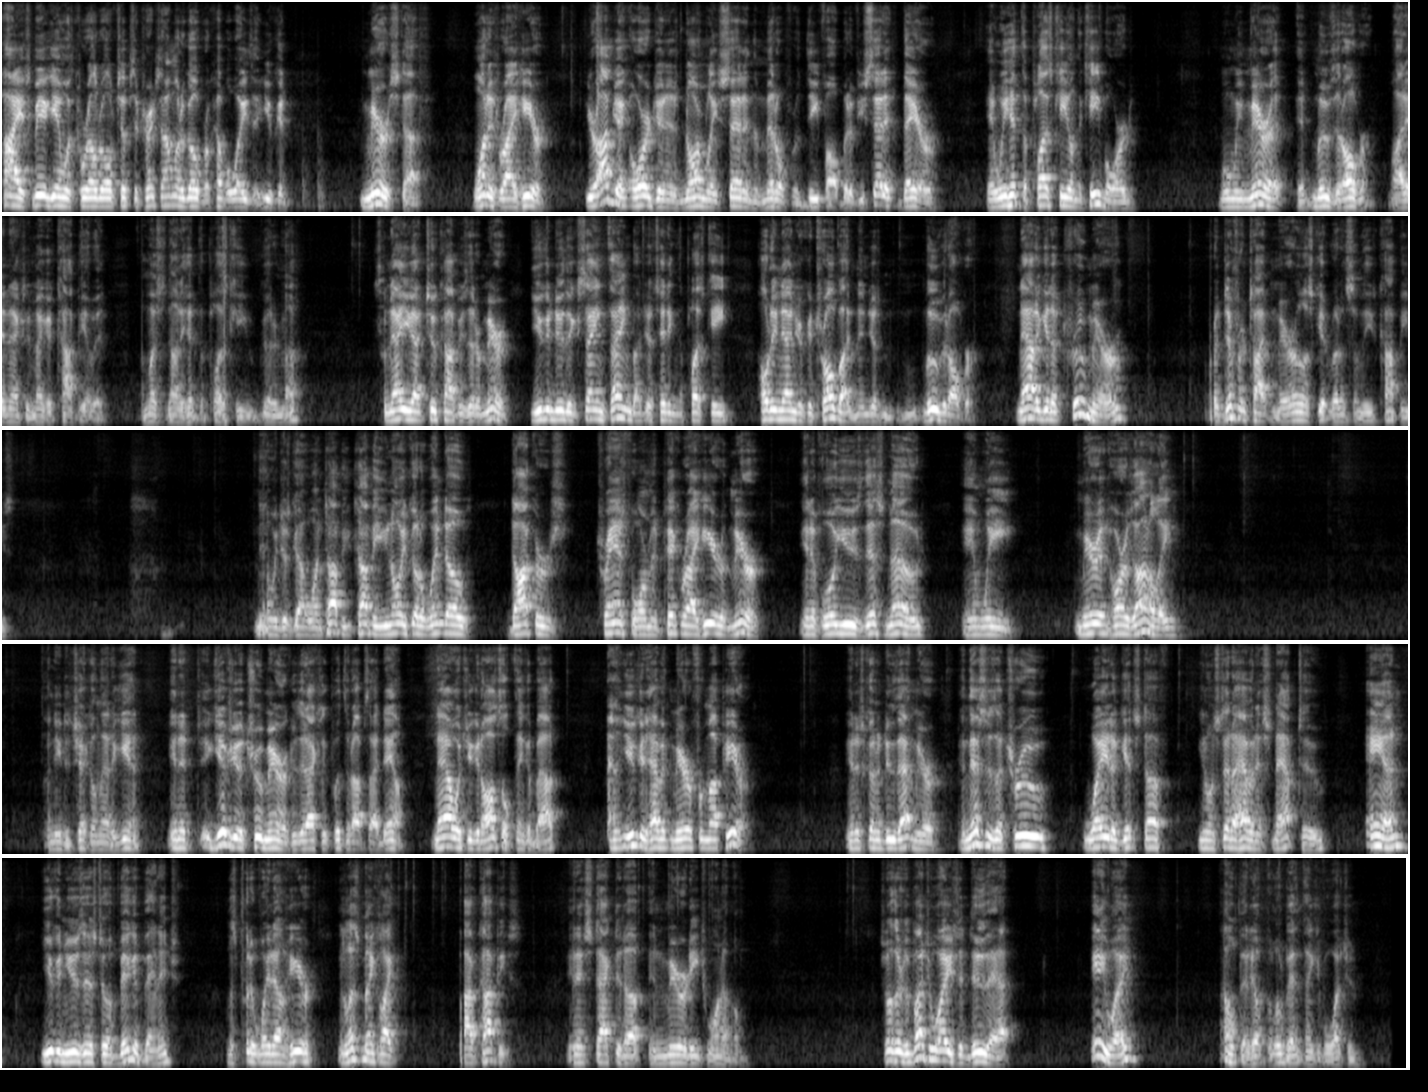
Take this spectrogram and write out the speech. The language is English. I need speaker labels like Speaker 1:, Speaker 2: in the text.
Speaker 1: Hi, it's me again with Corel Draw Tips and Tricks, and I'm going to go over a couple ways that you could mirror stuff. One is right here. Your object origin is normally set in the middle for default, but if you set it there and we hit the plus key on the keyboard, when we mirror it, it moves it over. Well, I didn't actually make a copy of it. I must not have hit the plus key good enough. So now you got two copies that are mirrored. You can do the same thing by just hitting the plus key, holding down your control button and just move it over. Now to get a true mirror or a different type of mirror, let's get rid of some of these copies. Now we just got one copy. Copy. You can always go to Windows, Dockers, Transform, and pick right here a mirror. And if we'll use this node and we mirror it horizontally, I need to check on that again. And it, it gives you a true mirror because it actually puts it upside down. Now, what you can also think about, you could have it mirror from up here. And it's going to do that mirror. And this is a true way to get stuff, you know, instead of having it snap to. And you can use this to a big advantage. Let's put it way down here and let's make like five copies. And it stacked it up and mirrored each one of them. So there's a bunch of ways to do that. Anyway, I hope that helped a little bit. Thank you for watching.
